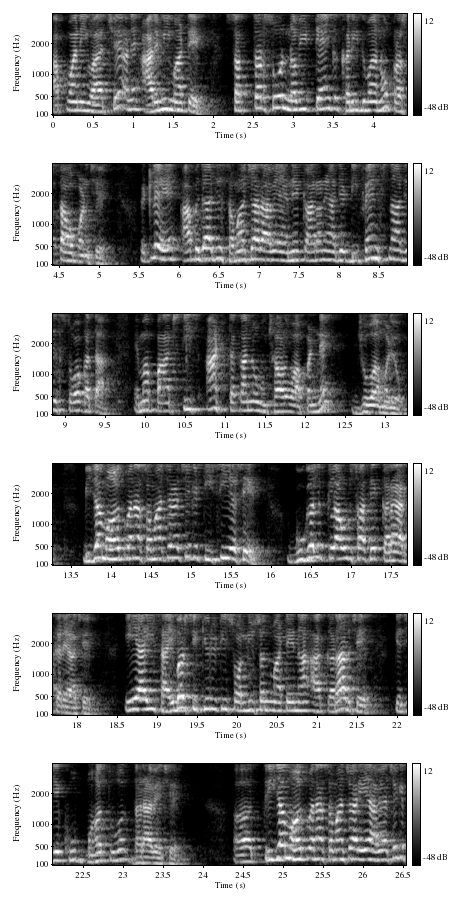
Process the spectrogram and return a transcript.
આપવાની વાત છે અને આર્મી માટે સત્તરસો નવી ટેન્ક ખરીદવાનો પ્રસ્તાવ પણ છે. એટલે આ બધા જે સમાચાર આવ્યા એને કારણે આજે ડિફેન્સના જે સ્ટોક હતા, એમાં પાંચથી આઠ ટકાનો ઉછાળો આપણને જોવા મળ્યો. બીજા મહત્વના સમાચાર છે કે ટીસીએસે ગૂગલ ક્લાઉડ સાથે કરાર કર્યા છે. એઆઈ સાયબર સિક્યુરિટી સોલ્યુશન માટેના આ કરાર છે કે જે ખૂબ મહત્વ ધરાવે છે. ત્રીજા મહત્વના સમાચાર એ આવ્યા છે કે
